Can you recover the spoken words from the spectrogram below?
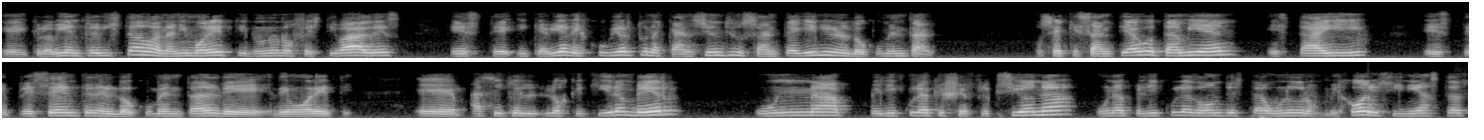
eh, que lo había entrevistado a Nani Moretti en uno de los festivales este, y que había descubierto una canción de un santiagueño en el documental. O sea que Santiago también está ahí este, presente en el documental de, de Moretti. Eh, así que los que quieran ver una película que reflexiona, una película donde está uno de los mejores cineastas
